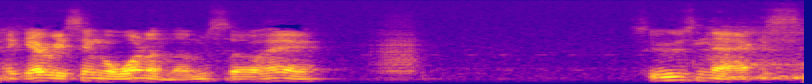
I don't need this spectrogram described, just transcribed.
Like every single one of them, so hey. So who's next?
